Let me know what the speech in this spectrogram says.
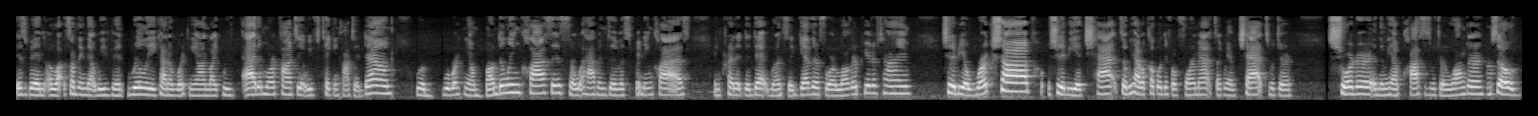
has been a lot something that we've been really kind of working on. Like we've added more content, we've taken content down. We're we're working on bundling classes. So what happens if a spending class and credit the debt runs together for a longer period of time? Should it be a workshop? Should it be a chat? So we have a couple of different formats. Like we have chats, which are shorter, and then we have classes, which are longer. So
